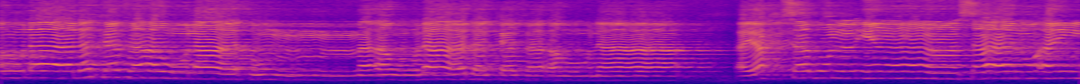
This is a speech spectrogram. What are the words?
أولى لك فأولى ثم أولى لك فأولى. أيحسب الإنسان أن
